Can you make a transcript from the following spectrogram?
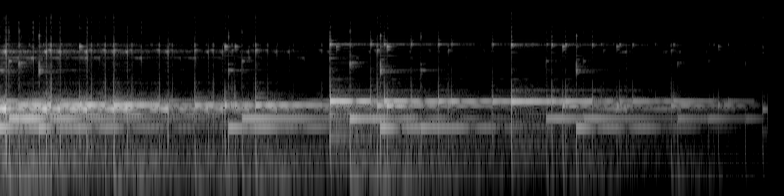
you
